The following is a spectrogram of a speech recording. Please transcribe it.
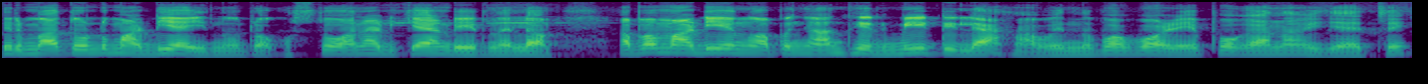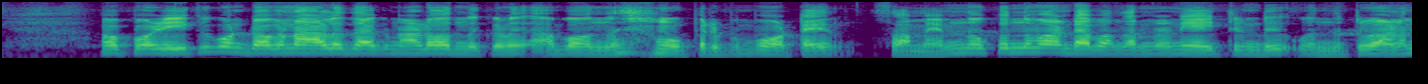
തിരുമാത്തോണ്ട് മടിയായിരുന്നു കേട്ടോ കുറച്ച് തോന അടിക്കാണ്ടായിരുന്നല്ലോ അപ്പം മടിയായിരുന്നു. അപ്പം ഞാൻ തിരുമ്മിയിട്ടില്ല അപ്പോൾ ഇന്നിപ്പോൾ പുഴയിൽ പോകാമെന്നാണ് വിചാരിച്ച്. അപ്പോൾ പുഴയ്ക്ക് കൊണ്ടുപോകണ ആൾ ഇതാക്കണ ആൾ വന്നിക്കണ്. അപ്പോൾ ഒന്ന് മൂപ്പരപ്പം പോട്ടെ. സമയം നോക്കൊന്നും വേണ്ട. പന്ത്രണ്ട് മണി ആയിട്ടുണ്ട്. വന്നിട്ട് വേണം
